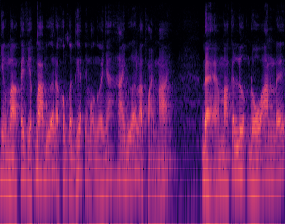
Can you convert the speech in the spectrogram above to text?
nhưng mà cái việc ba bữa là không cần thiết nha mọi người nhé hai bữa là thoải mái. Để mà cái lượng đồ ăn đấy,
